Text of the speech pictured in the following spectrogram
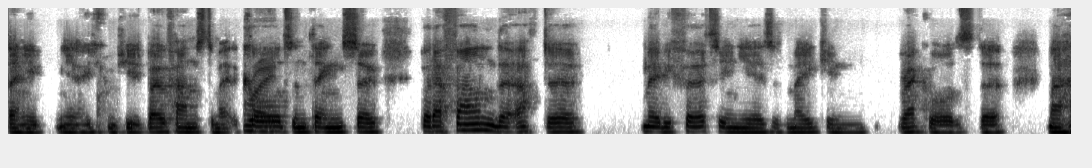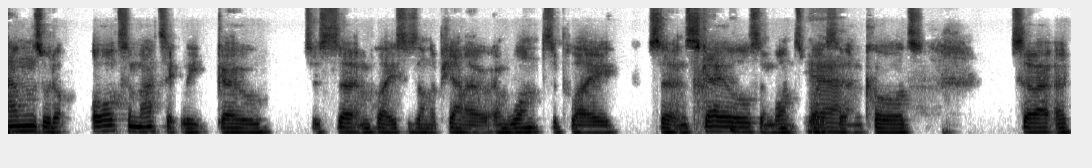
Then you you know you can use both hands to make the chords right. and things. So, but I found that after maybe 13 years of making records, that my hands would automatically go to certain places on the piano and want to play certain scales and want to play yeah. certain chords. So I, I,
